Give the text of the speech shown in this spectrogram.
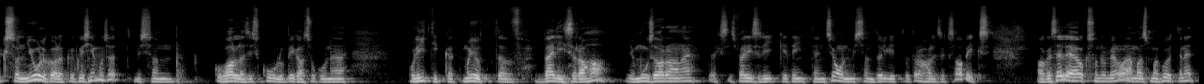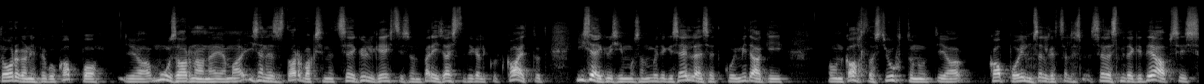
üks on julgeoleku küsimused, mis on, kuhu alla siis kuulub igasugune poliitikat mõjutav välisraha ja muu sarnane, ehk siis välisriikide intentsioon, mis on tõlgitud rahaliseks abiks aga selle jaoks on meil olemas, ma kujutan ette, organid nagu kapo ja muu sarnane ja ma iseenesest arvaksin, et see külg Eestis on päris hästi tegelikult kaetud. iseküsimus on muidugi selles, et kui midagi on kahtlast juhtunud ja kapo ilmselgelt sellest, sellest midagi teab, siis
